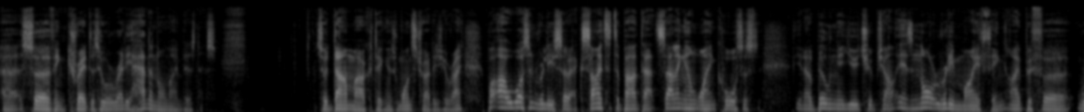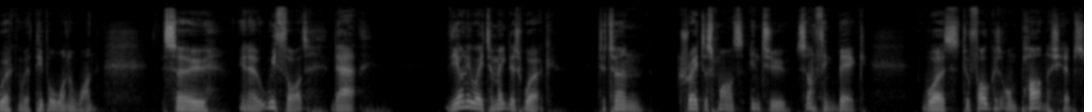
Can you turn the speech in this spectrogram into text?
uh, serving creators who already had an online business. So down marketing is one strategy, right? But I wasn't really so excited about that. Selling online courses, you know, building a YouTube channel is not really my thing. I prefer working with people one on one. So, you know, we thought that the only way to make this work, to turn Creator Smarts into something big, was to focus on partnerships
